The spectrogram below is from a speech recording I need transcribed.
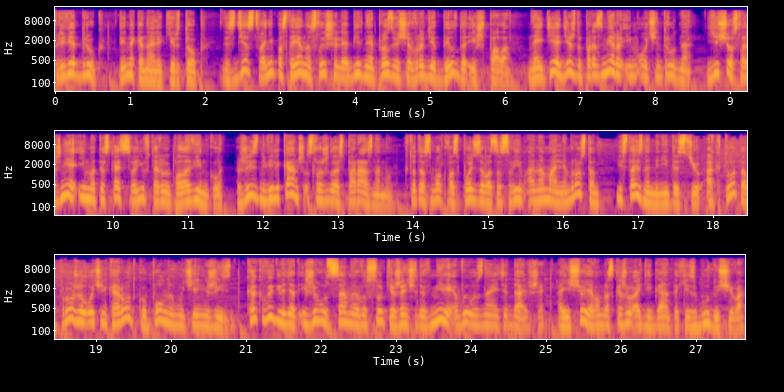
Привет, друг! Ты на канале Киртоп. С детства они постоянно слышали обидные прозвища вроде дылда и шпала. Найти одежду по размеру им очень трудно. Еще сложнее им отыскать свою вторую половинку. Жизнь великанш сложилась по-разному. Кто-то смог воспользоваться своим аномальным ростом и стать знаменитостью, а кто-то прожил очень короткую, полную мучений жизнь. Как выглядят и живут самые высокие женщины в мире, вы узнаете дальше. А еще я вам расскажу о гигантах из будущего.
